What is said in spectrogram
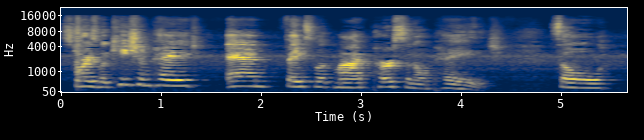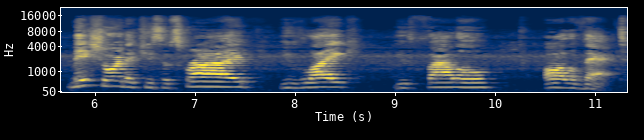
Stories with Kishen page, and Facebook, my personal page. So make sure that you subscribe, you like, you follow, all of that.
